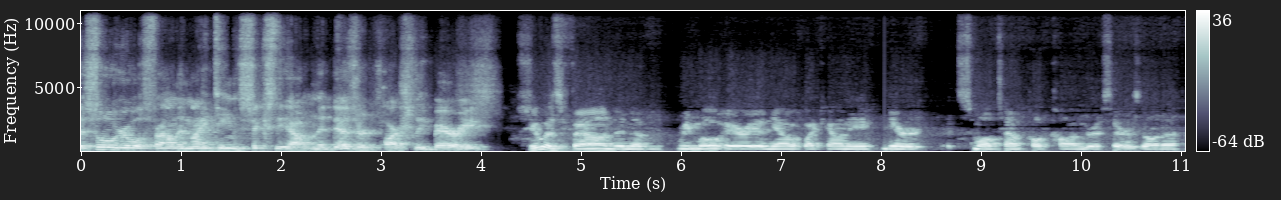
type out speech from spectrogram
This little girl was found in 1960 out in the desert, partially buried. She was found in a remote area in Yavapai County near a small town called Congress, Arizona.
